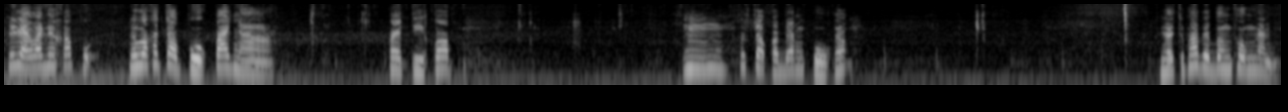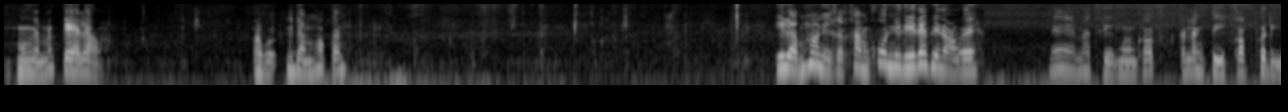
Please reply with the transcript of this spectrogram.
ที่แรกว่าเนึกเขาปลูกนึกว่าเขาเจ้าปลูกป้ายงาไว้ตีกอบ อืมเขาเจ้ากับแบงปลูกเนาะเดี๋ยวจะพาไปเบิงทงนั่นมองนั่นมันแก่แล้ว เอาอีดำเข้ากัน อีดำเข้านี่ก็คำคุ้นดีๆได้พี่น้องเลยแม่มาถึงเมืองเขากำลังตีกอล์ฟพอดี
